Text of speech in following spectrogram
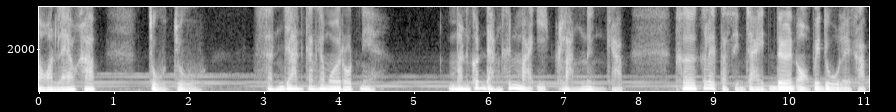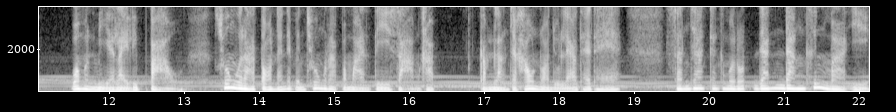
นอนแล้วครับ จู่ๆสัญญาณการขโมยรถเนี่ยมันก็ดังขึ้นมาอีกครั้งหนึ่งครับ เธอก็เลยตัดสินใจเดินออกไปดูเลยครับ ว่ามันมีอะไรหรือเปล่า ช่วงเวลาตอนนั้นเนี่ยเป็นช่วงเวลาประมาณตีสามครับ กำลังจะเข้านอนอยู่แล้วแท้ๆ สัญญาณการขโมยรถดันดังขึ้นมาอีก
